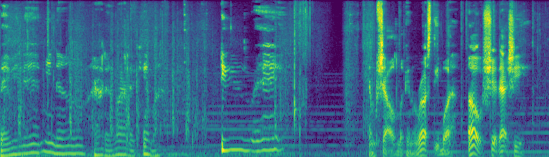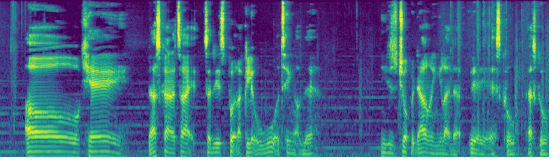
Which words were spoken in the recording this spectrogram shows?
Baby, let me know how to ride a camera. Do Them showers looking rusty, boy. Oh shit, actually. Oh, okay. That's kind of tight. So they just put like a little water thing up there. You just drop it down on you like that. Yeah, yeah, that's cool. That's cool.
